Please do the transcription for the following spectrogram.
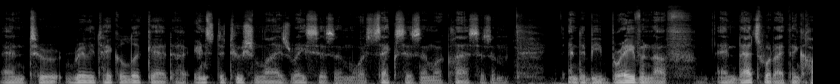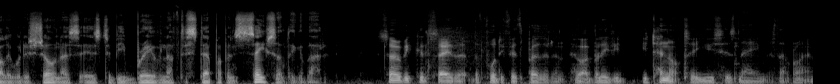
and to really take a look at uh, institutionalized racism or sexism or classism and to be brave enough and that's what I think Hollywood has shown us is to be brave enough to step up and say something about it. So we could say that the 45th president, who I believe you, you tend not to use his name, is that right?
